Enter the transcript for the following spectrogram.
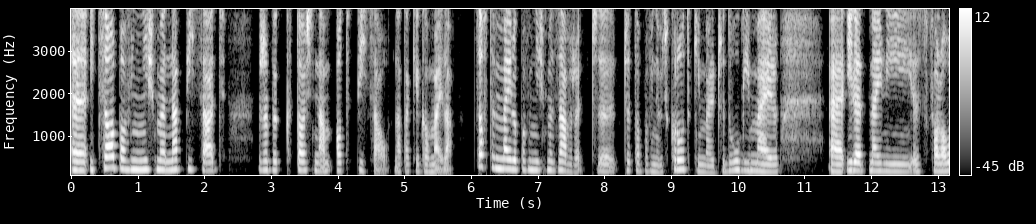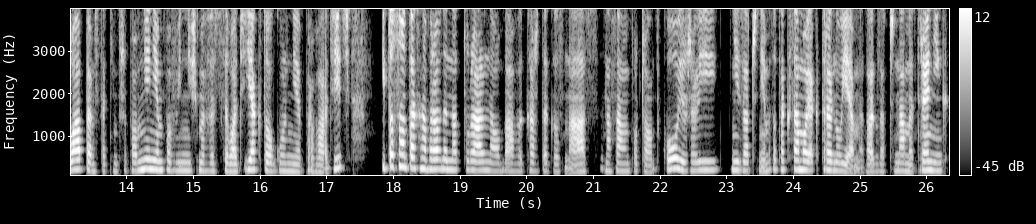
E, I co powinniśmy napisać, żeby ktoś nam odpisał na takiego maila? Co w tym mailu powinniśmy zawrzeć? Czy, czy to powinien być krótki mail, czy długi mail? E, Ile maili z follow-upem, z takim przypomnieniem powinniśmy wysyłać? Jak to ogólnie prowadzić? I to są tak naprawdę naturalne obawy każdego z nas na samym początku. Jeżeli nie zaczniemy, to tak samo jak trenujemy, tak? Zaczynamy trening.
